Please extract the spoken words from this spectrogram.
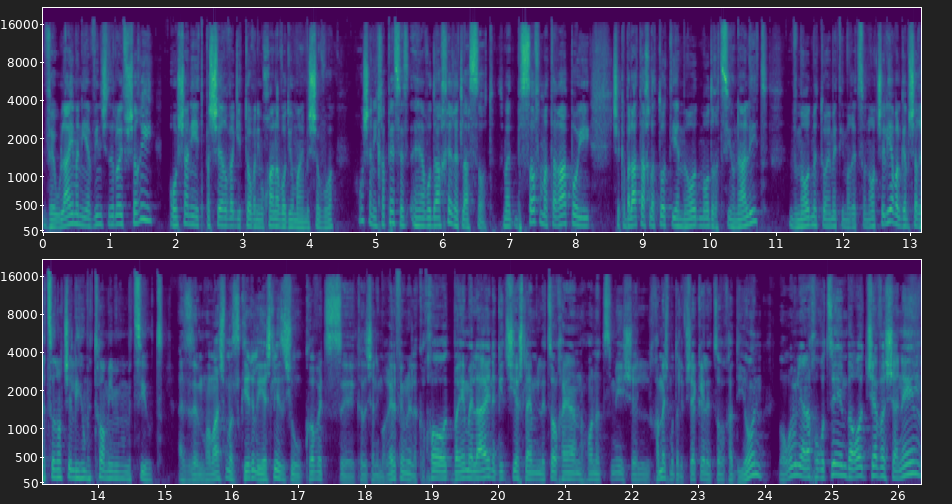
ואולי אם אני אבין שזה לא אפשרי, או שאני אתפשר ואגיד, טוב, אני מוכן לעבוד יומיים בשבוע, או שאני אחפש אה, עבודה אחרת לעשות. זאת אומרת, בסוף המטרה פה היא שקבלת ההחלטות תהיה מאוד מאוד רציונלית ומאוד מתואמת עם הרצונות שלי, אבל גם שהרצונות שלי יהיו מתואמים עם המציאות. אז זה ממש מזכיר לי יש לי איזשהו קובץ אה, כזה שאני מראה לפעמים ללקוחות באים אליי נגיד שיש להם לצורך העניין הון עצמי של 500 אלף שקל לצורך הדיון ואומרים לי אנחנו רוצים בעוד 7 שנים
